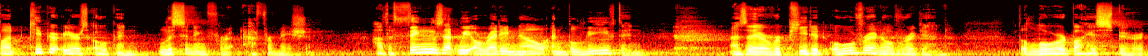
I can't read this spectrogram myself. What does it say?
but keep your ears open, listening for affirmation. How the things that we already know and believed in, as they are repeated over and over again, the Lord, by His Spirit,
